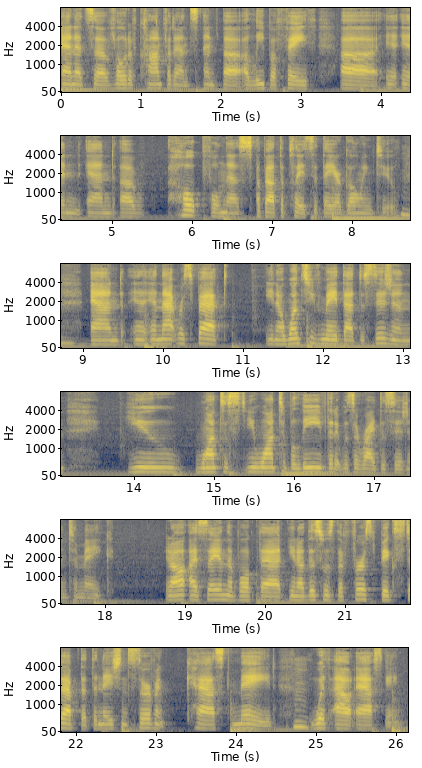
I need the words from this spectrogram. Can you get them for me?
and it's a vote of confidence and uh, a leap of faith uh, in, and uh, hopefulness about the place that they are going to. Mm. And in, in that respect, you know, once you've made that decision, you want to you want to believe that it was the right decision to make. You know, I say in the book that, you know, this was the first big step that the nation's servant caste made hmm. without asking.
